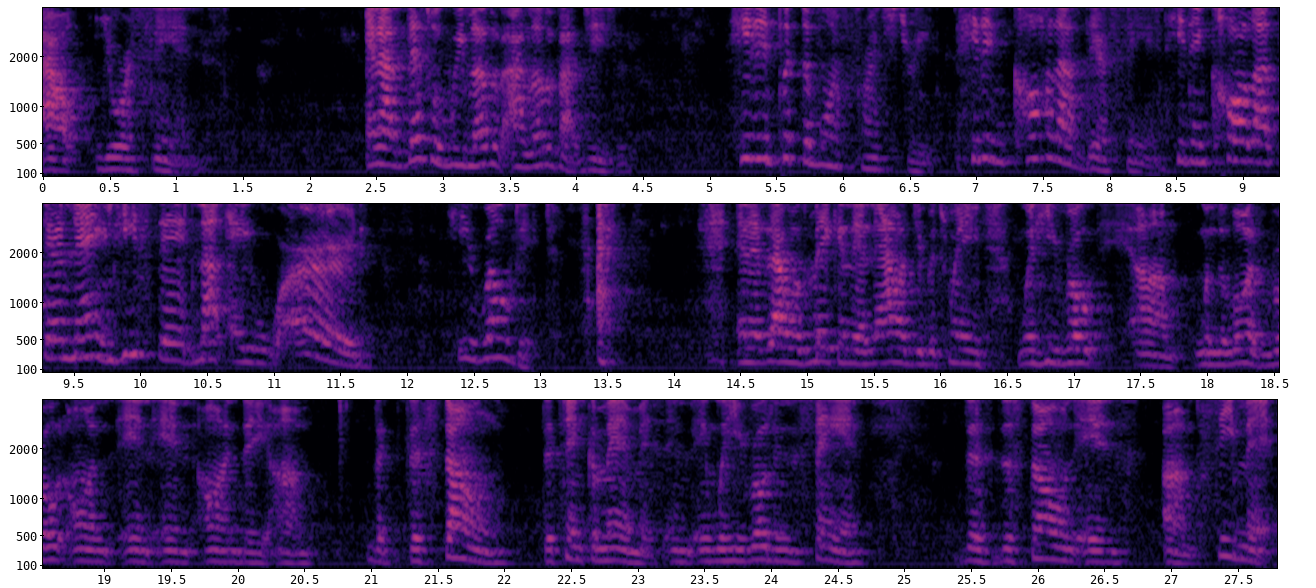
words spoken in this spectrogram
out your sins. And I, that's what we love. I love about Jesus. He didn't put them on Front Street. He didn't call out their sin. He didn't call out their name. He said not a word. He wrote it. and as I was making the analogy between when he wrote, um, when the Lord wrote on in, in on the, um, the the stone, the Ten Commandments, and, and when he wrote in the sand, the, the stone is um, cement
